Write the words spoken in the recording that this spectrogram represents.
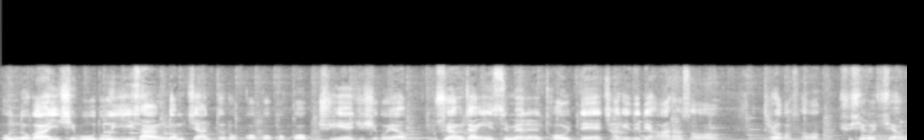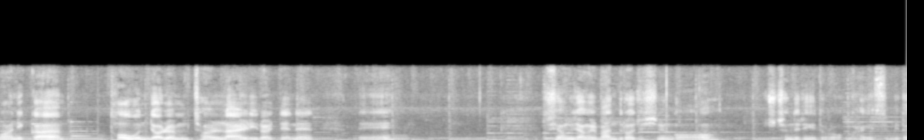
온도가 25도 이상 넘지 않도록 꼭꼭꼭꼭 주의해 주시고요. 수영장이 있으면 더울 때 자기들이 알아서 들어가서 휴식을 취하고 하니까 더운 여름철 날 이럴 때는 네 수영장을 만들어 주시는 거 추천드리도록 하겠습니다.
